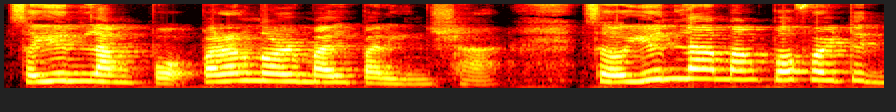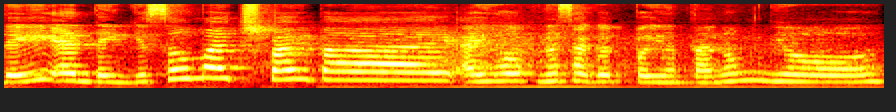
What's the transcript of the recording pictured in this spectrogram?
So, yun lang po. Parang normal pa rin siya. So, yun lamang po for today and thank you so much. Bye-bye! I hope nasagot po yung tanong nyo.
